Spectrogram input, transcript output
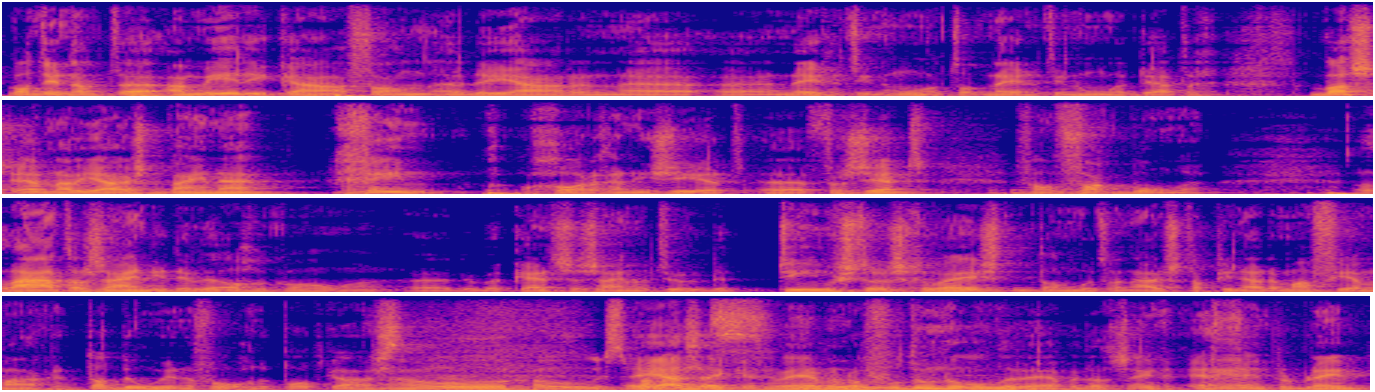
Want in dat uh, Amerika van de jaren uh, eh, 1900 tot 1930 was er nou juist bijna geen georganiseerd verzet van vakbonden. Later zijn die er wel gekomen. de bekendste zijn natuurlijk de Teamsters geweest. Dan moeten we een uitstapje naar de maffia maken. Dat doen we in de volgende podcast. Oh, oh spannend. ja, zeker. We hebben nog voldoende onderwerpen. Dat is echt, echt geen probleem.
